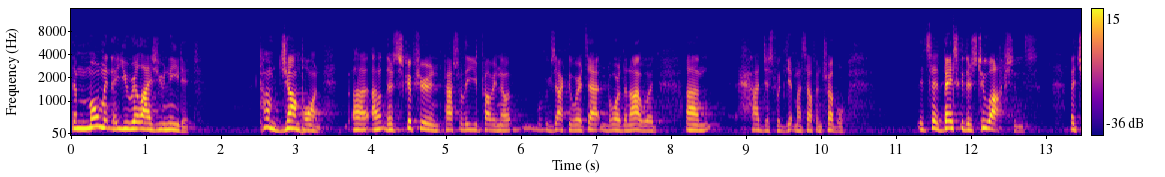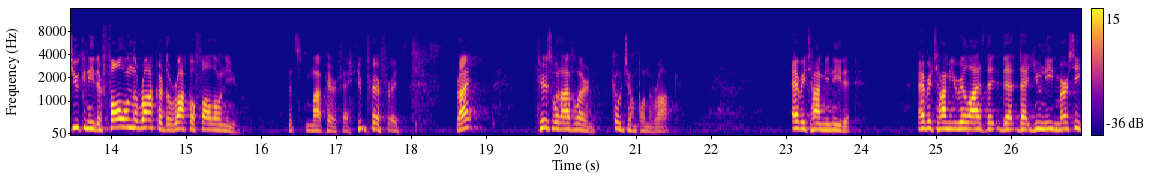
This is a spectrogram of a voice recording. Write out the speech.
The moment that you realize you need it, come jump on. Uh, there's scripture, and Pastor Lee, you probably know exactly where it's at more than I would. Um, I just would get myself in trouble. It says basically there's two options that you can either fall on the rock or the rock will fall on you. That's my paraphrase, right? Here's what I've learned go jump on the rock every time you need it. Every time you realize that, that, that you need mercy,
